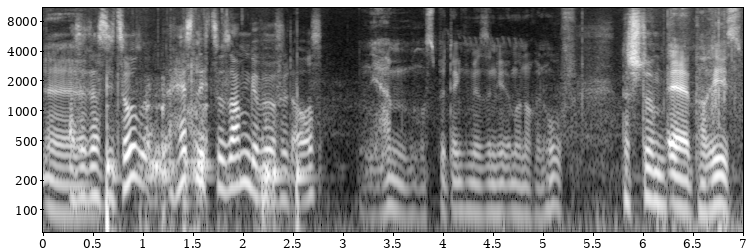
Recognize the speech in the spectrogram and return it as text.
Äh, Also das sieht so hässlich zusammengewürfelt aus. Ja, man muss bedenken, wir sind hier immer noch in Hof. Das stimmt. Äh, Paris,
